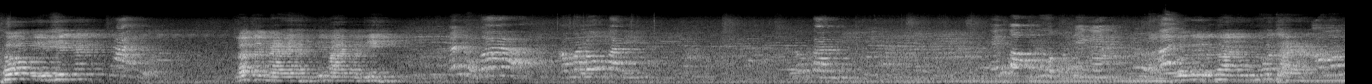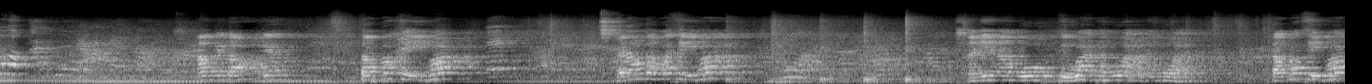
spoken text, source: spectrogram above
เพิ่มอีกชิ้นไหมใช่แล้วจะไงอธิบายหน่อยดิแล้วหนูก็เอามาลบกันลบกันไอ้ฟองบวกเป็นยังไง เอ้ยเราเรียนไม่ได้คุณเข้าใจอะ เอามาบวกกันคูเอาไปตอบเนี่ยตอบข้อสี่เพราะเด็กไปต้องตอบข้อสี่เพราะบวกอันนี้เราครูถือว่าทั้งมั่วเอาทั้งมั่วตอบข้อสี่เพราะ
